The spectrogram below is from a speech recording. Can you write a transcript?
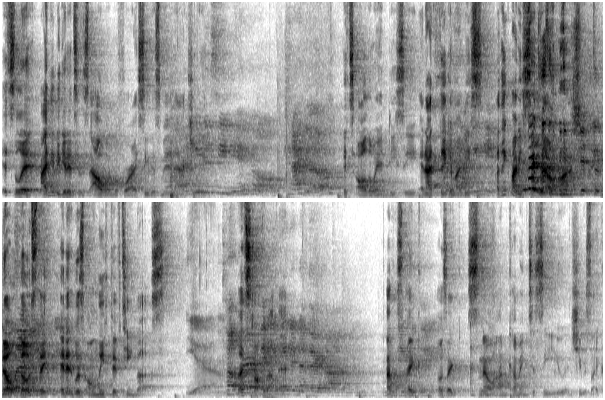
it's lit. I need to get into this album before I see this man. I need Actually, to see Daniel. Can? It's all the way in DC, and I think it might be. I think it might be sold out. honestly. shit No, those things, and it was only 15 bucks. yeah. Tell Let's her talk that about you that. Need another, um, I was like, music. I was like, Snoh, I'm coming to see you, and she was like,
